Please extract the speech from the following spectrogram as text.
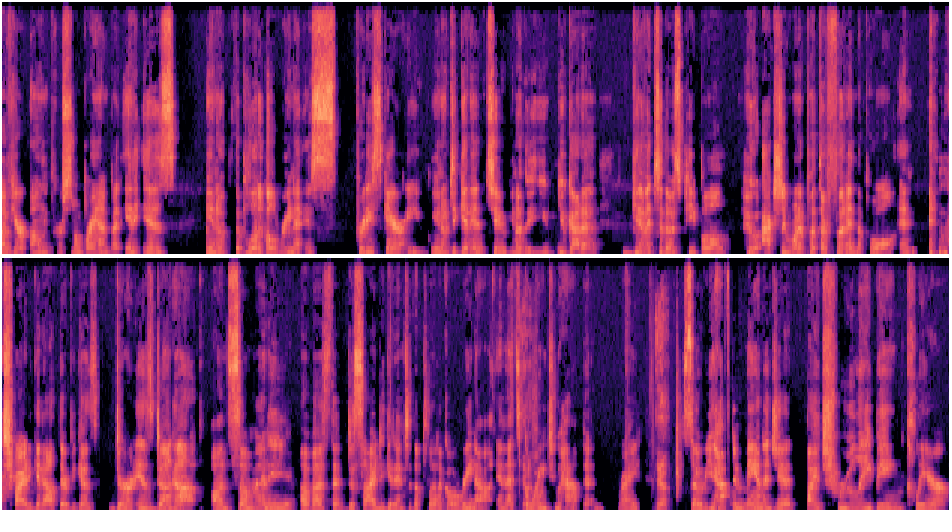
of your own personal brand. But it is, you know, the political arena is pretty scary, you know, to get into. You know, you you got to give it to those people who actually want to put their foot in the pool and and try to get out there because dirt is dug up on so many of us that decide to get into the political arena and that's Yes. going to happen, right? Yeah. So you have to manage it by truly being clear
